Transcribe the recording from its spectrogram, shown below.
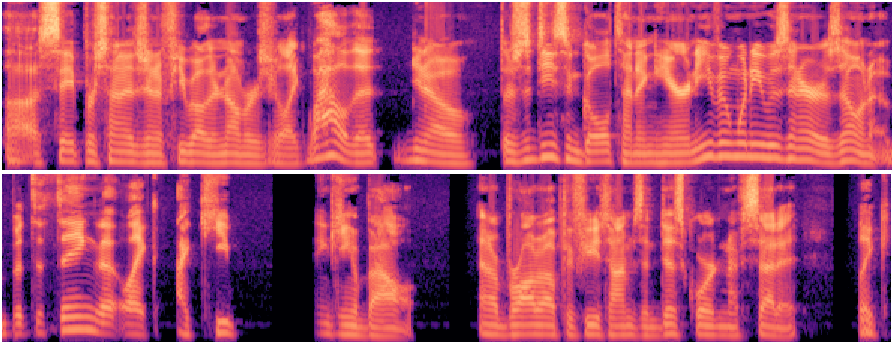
uh, save percentage, and a few other numbers. You're like, wow, that you know, there's a decent goaltending here, and even when he was in Arizona. But the thing that like I keep thinking about, and I brought up a few times in Discord, and I've said it, like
